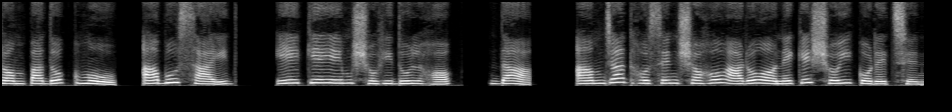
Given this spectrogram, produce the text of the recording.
সম্পাদক মো. Abu Sayeed, A K M Shahidul Haque, দা আমজাদ হোসেন সহ আরও অনেকে সই করেছেন।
